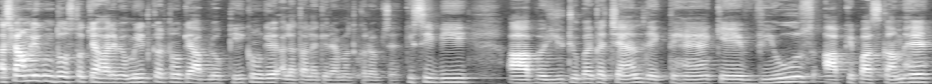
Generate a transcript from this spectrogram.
वालेकुम दोस्तों, क्या हाल है? मैं उम्मीद करता हूँ कि आप लोग ठीक होंगे। अल्लाह ताला की रहमत, करम से। किसी भी आप यूट्यूबर का चैनल देखते हैं कि व्यूज़ आपके पास कम हैं,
